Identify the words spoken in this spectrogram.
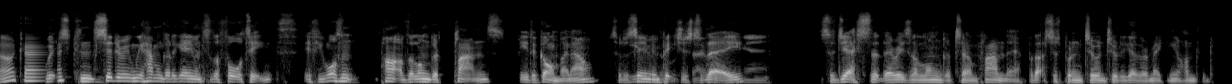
Okay. Which, considering we haven't got a game until the 14th, if he wasn't part of the longer plans, he'd have gone by now. So to see him in pictures today Yeah. suggests that there is a longer term plan there, but that's just putting two and two together and making a 100.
